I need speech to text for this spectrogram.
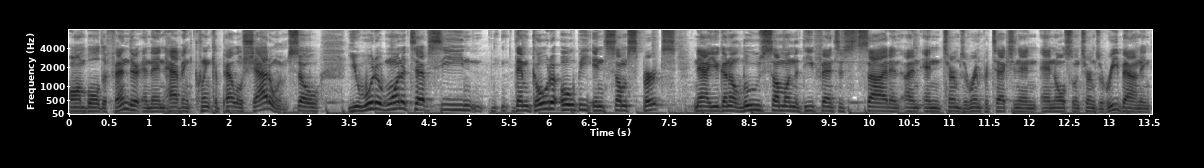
on-ball defender, and then having Clint Capela shadow him. So you would have wanted to have seen them go to Obi in some spurts. Now you're going to lose some on the defensive side and, and, and in terms of rim protection and, and also in terms of rebounding,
